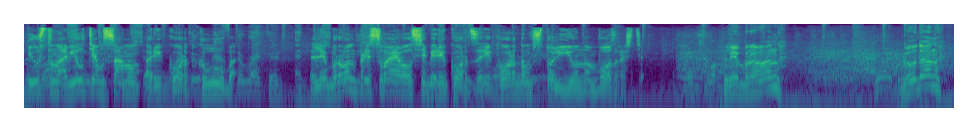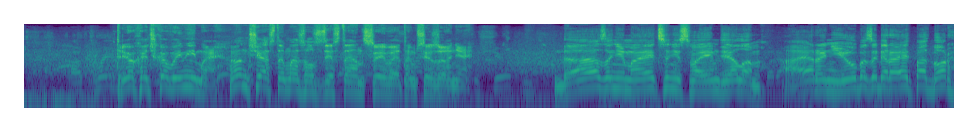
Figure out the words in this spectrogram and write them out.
и установил тем самым рекорд клуба. Леброн присваивал себе рекорд за рекордом в столь юном возрасте. Леброн? Гудон? Трехочковый мимо. Он часто мазал с дистанции в этом сезоне. Да, занимается не своим делом. Айрон Юба забирает подбор.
